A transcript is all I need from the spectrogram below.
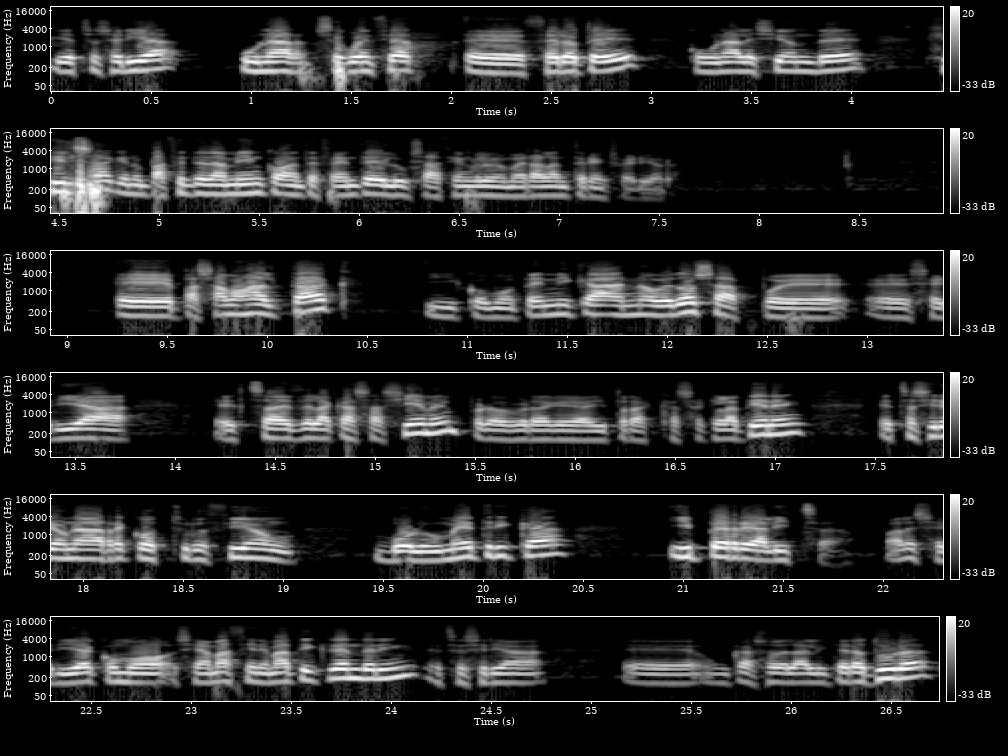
y esto sería una secuencia 0T eh, con una lesión de Hilsa, que en un paciente también con antecedente de luxación glomerular anterior inferior. Eh, pasamos al TAC y como técnicas novedosas, pues sería esta es de la casa Siemens, pero es verdad que hay otras casas que la tienen. Esta sería una reconstrucción volumétrica hiperrealista, Sería como, se llama Cinematic Rendering, este sería eh, un caso de la literatura,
